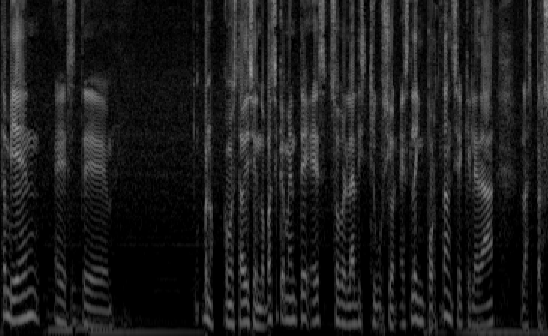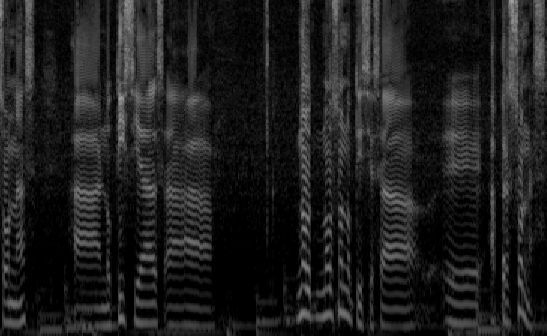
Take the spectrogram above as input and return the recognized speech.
también este bueno, como estaba diciendo, básicamente es sobre la distribución, es la importancia que le da las personas a noticias, a... No, no son noticias, a, eh, a personas,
